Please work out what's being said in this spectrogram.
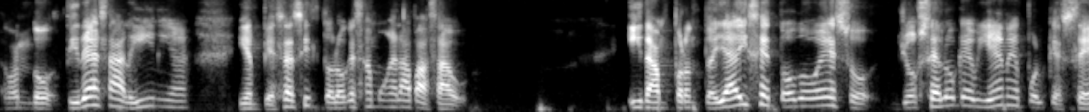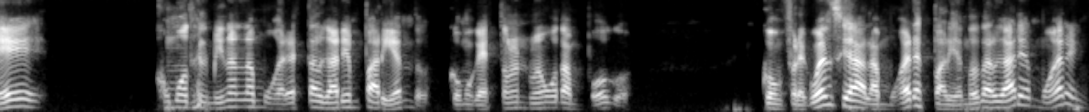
cuando tira esa línea y empieza a decir todo lo que esa mujer ha pasado, y tan pronto ella dice todo eso, yo sé lo que viene porque sé cómo terminan las mujeres Targaryen pariendo, como que esto no es nuevo tampoco. Con frecuencia las mujeres pariendo Targaryen mueren.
